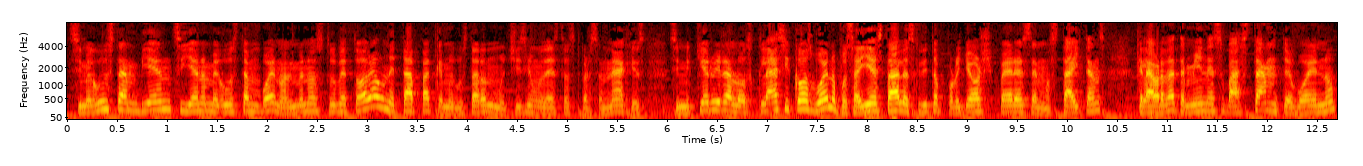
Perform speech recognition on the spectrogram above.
si me gustan bien, si ya no me gustan, bueno, al menos tuve toda una etapa que me gustaron muchísimo de estos personajes. Si me quiero ir a los clásicos, bueno, pues ahí está lo escrito por George Pérez en los Titans, que la verdad también es bastante bueno.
